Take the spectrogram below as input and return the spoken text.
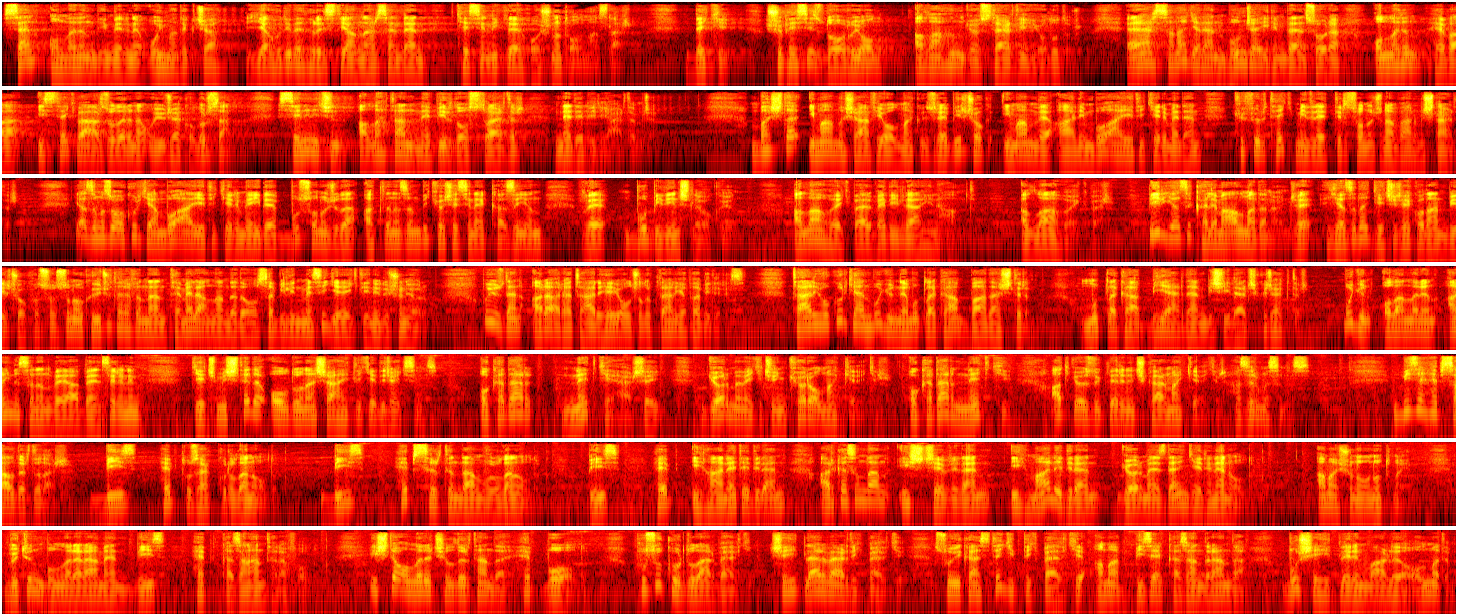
Sen onların dinlerine uymadıkça Yahudi ve Hristiyanlar senden kesinlikle hoşnut olmazlar. De ki şüphesiz doğru yol Allah'ın gösterdiği yoludur. Eğer sana gelen bunca ilimden sonra onların heva, istek ve arzularına uyacak olursan senin için Allah'tan ne bir dost vardır ne de bir yardımcı. Başta İmam-ı Şafii olmak üzere birçok imam ve alim bu ayeti kerimeden küfür tek millettir sonucuna varmışlardır. Yazımızı okurken bu ayeti kerimeyi de bu sonucu da aklınızın bir köşesine kazıyın ve bu bilinçle okuyun. Allahu Ekber ve lillahil hamd. Allahu Ekber. Bir yazı kaleme almadan önce yazıda geçecek olan birçok hususun okuyucu tarafından temel anlamda da olsa bilinmesi gerektiğini düşünüyorum. Bu yüzden ara ara tarihe yolculuklar yapabiliriz. Tarih okurken bugünle mutlaka bağdaştırın. Mutlaka bir yerden bir şeyler çıkacaktır. Bugün olanların aynısının veya benzerinin geçmişte de olduğuna şahitlik edeceksiniz. O kadar net ki her şey, görmemek için kör olmak gerekir. O kadar net ki at gözlüklerini çıkarmak gerekir. Hazır mısınız? Bize hep saldırdılar. Biz hep tuzak kurulan olduk. Biz hep sırtından vurulan olduk. Biz hep ihanet edilen, arkasından iş çevrilen, ihmal edilen, görmezden gelinen olduk. Ama şunu unutmayın. Bütün bunlara rağmen biz hep kazanan taraf olduk. İşte onları çıldırtan da hep bu oldu. Pusu kurdular belki, şehitler verdik belki, suikaste gittik belki ama bize kazandıran da bu şehitlerin varlığı olmadı mı?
